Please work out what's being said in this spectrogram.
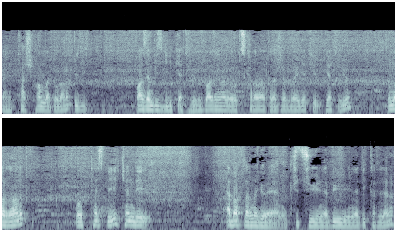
Yani taş ham madde olarak biz bazen biz gidip getiriyoruz. Bazen hani o çıkaran arkadaşlar buraya getir, getiriyor. Bunlardan alıp o tespihi kendi ebatlarına göre yani küçüğüne, büyüğüne dikkat ederek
